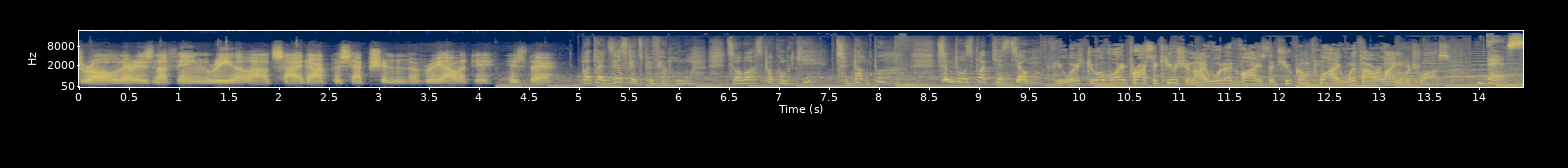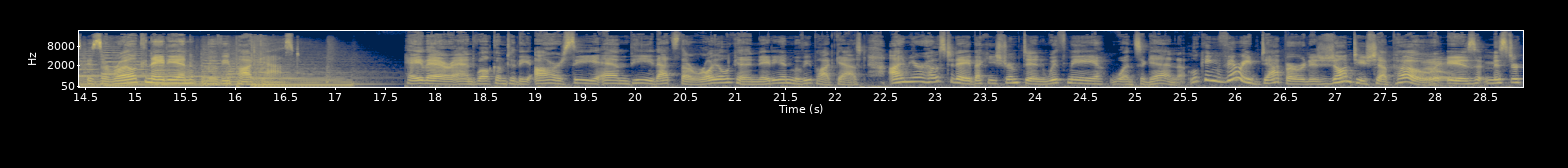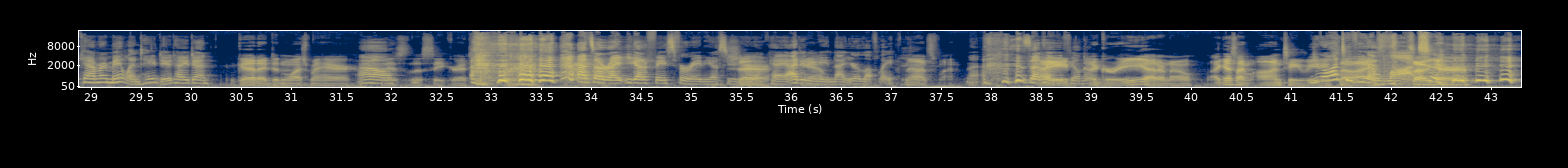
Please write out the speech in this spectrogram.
After all, there is nothing real outside our perception of reality, is there? Va te dire ce que tu peux faire pour moi. Tu vas voir, c'est pas compliqué. Tu me parles pas. Tu me poses pas de questions. If you wish to avoid prosecution, I would advise that you comply with our language laws. This is the Royal Canadian Movie Podcast. Hey there, and welcome to the RCMP. That's the Royal Canadian Movie Podcast. I'm your host today, Becky Shrimpton. With me, once again, looking very dapper in his jaunty chapeau, Yo. is Mr. Cameron Maitland. Hey, dude, how you doing? Good. I didn't wash my hair. Oh. Is the secret. That's all right. You got a face for radio, so you're doing okay. I didn't yeah. mean that. You're lovely. no, it's fine. is that how you feel now? agree. I don't know. I guess I'm on TV. You're on so TV a I- lot. So you're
